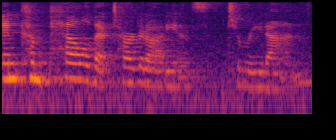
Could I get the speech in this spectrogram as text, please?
and compel that target audience to read on.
